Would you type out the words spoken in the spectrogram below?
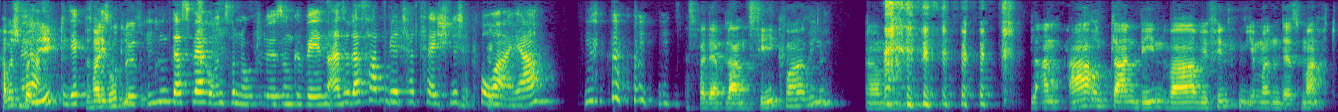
Habe ich Ja, überlegt? wir- Das war die Notlösung? Mhm, Das wäre unsere Notlösung gewesen. Also das hatten wir tatsächlich vor, ja. Das war der Plan C quasi. Mhm. Ähm, Plan A und Plan B war, wir finden jemanden, der es macht.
